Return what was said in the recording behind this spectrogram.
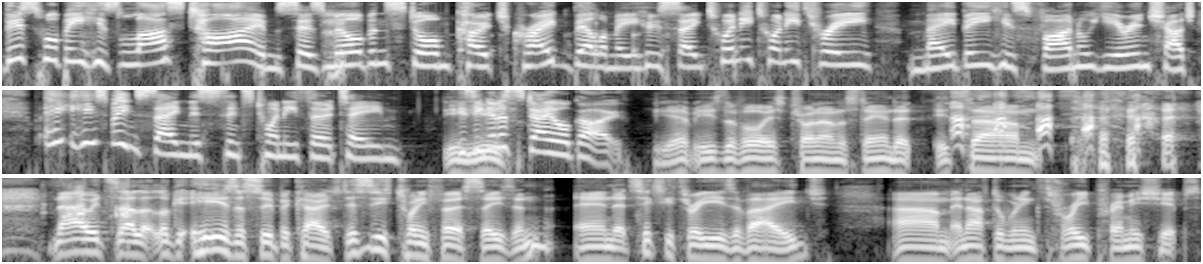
This will be his last time, says Melbourne Storm coach Craig Bellamy, who's saying 2023 may be his final year in charge. He- He's been saying this since 2013. He is he going to stay or go? Yep, he's the voice trying to understand it. It's um, no, it's uh, look. He is a super coach. This is his twenty first season, and at sixty three years of age, um, and after winning three premierships,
